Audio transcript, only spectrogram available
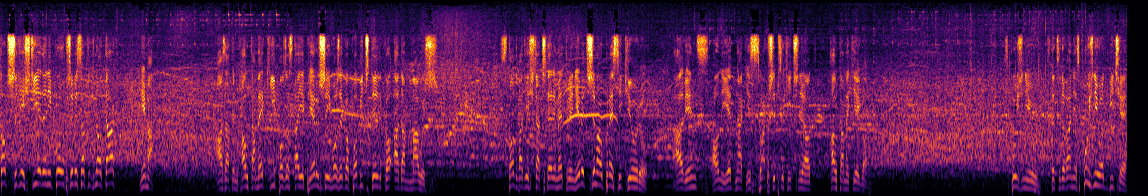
131,5 przy wysokich notach. Nie ma. A zatem Hautameki pozostaje pierwszy i może go pobić tylko Adam Małysz. 124 metry, nie wytrzymał presji Kiuru. A więc on jednak jest słabszy psychicznie od Hautamekiego. Spóźnił, zdecydowanie spóźnił odbicie.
